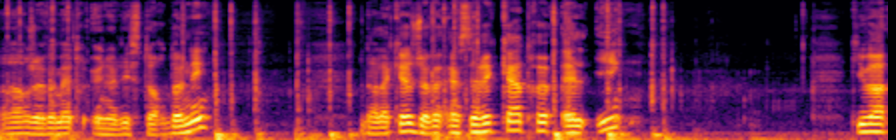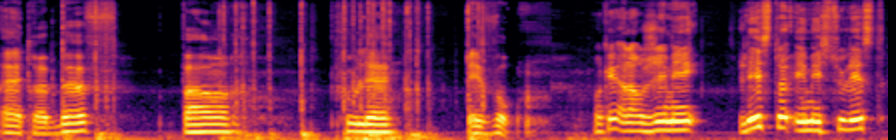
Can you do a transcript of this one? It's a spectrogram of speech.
Alors, je vais mettre une liste ordonnée dans laquelle je vais insérer 4 LI qui va être bœuf, porc, poulet et veau. Ok, alors j'ai mes listes et mes sous-listes.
